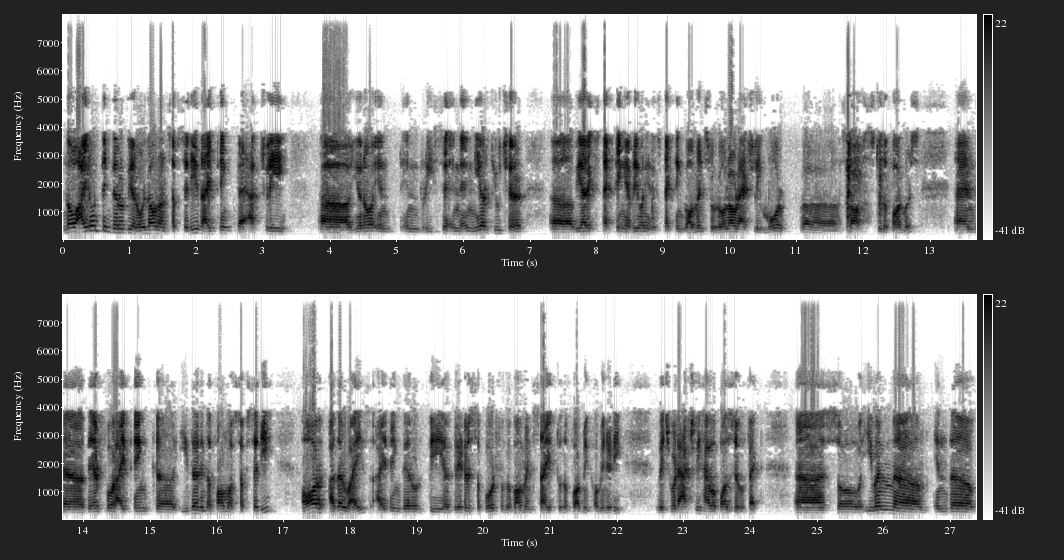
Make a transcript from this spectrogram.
No, I don't think there will be a roll down on subsidies. I think that actually, uh, you know, in in recent in, in near future, uh, we are expecting everyone is expecting governments to roll out actually more uh, stocks to the farmers and uh, therefore I think uh, either in the form of subsidy or otherwise, I think there would be a greater support from the government side to the farming community, which would actually have a positive effect. Uh, so even uh, in the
